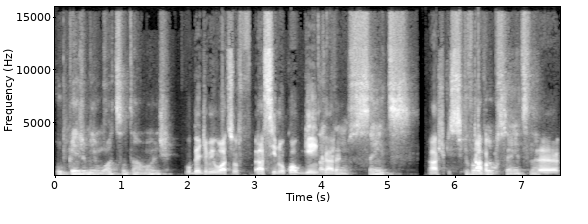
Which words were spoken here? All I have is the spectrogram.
O Benjamin Watson tá onde? O Benjamin Watson assinou com alguém, tá cara. Com Saints? Acho que sim. Que voltou pro Saints, né? É.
